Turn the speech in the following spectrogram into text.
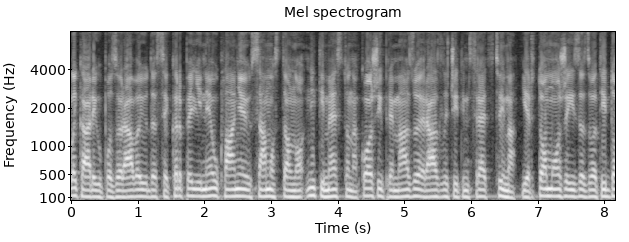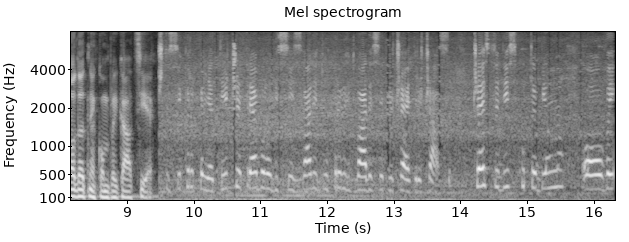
Lekari upozoravaju da se krpelji ne uklanjaju samostalno, niti mesto na koži premazuje različitim sredstvima, jer to može izazvati dodatne komplikacije. Što se krpelja tiče, trebalo bi se izvaditi u prvih 24 časa. Često je diskutabilno ovaj,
